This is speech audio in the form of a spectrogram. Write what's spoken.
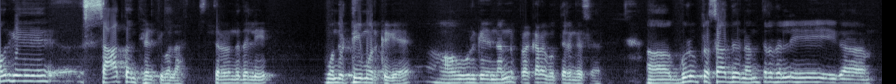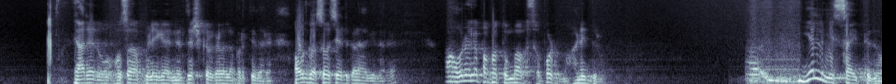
ಅವ್ರಿಗೆ ಸಾತ್ ಅಂತ ಹೇಳ್ತೀವಲ್ಲ ಚಿತ್ರರಂಗದಲ್ಲಿ? ಒಂದು ಟೀಮ್ ವರ್ಕ್ಗೆ ಅವ್ರಿಗೆ ನನ್ನ ಪ್ರಕಾರ ಗೊತ್ತಿರಂಗೆ ಸರ್ ಗುರುಪ್ರಸಾದ್ ನಂತರದಲ್ಲಿ ಈಗ ಯಾರ್ಯಾರು ಹೊಸ ಬೆಳಿಗ್ಗೆ ನಿರ್ದೇಶಕರುಗಳೆಲ್ಲ ಬರ್ತಿದ್ದಾರೆ ಅವ್ರಿಗೂ ಅಸೋಸಿಯೇಟ್ಗಳಾಗಿದ್ದಾರೆ ಅವರೆಲ್ಲ ಪಾಪ ತುಂಬ ಸಪೋರ್ಟ್ ಮಾಡಿದ್ರು. ಎಲ್ಲಿ ಮಿಸ್ ಆಯ್ತಿದು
